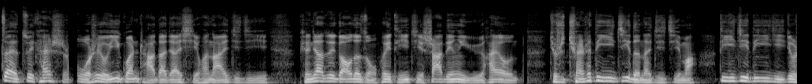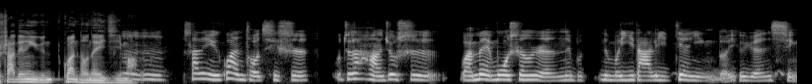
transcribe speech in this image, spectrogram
在最开始我是有意观察大家喜欢哪几集，评价最高的总会提起沙丁鱼，还有就是全是第一季的那几集嘛。第一季第一集就是沙丁鱼罐头那一集嘛。嗯嗯，沙丁鱼罐头其实。我觉得好像就是《完美陌生人》那部那么意大利电影的一个原型。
